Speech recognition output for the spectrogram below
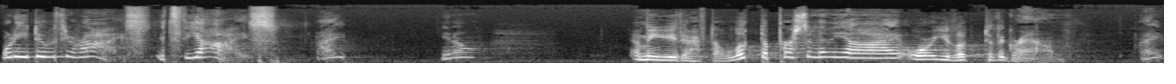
What do you do with your eyes? It's the eyes, right? You know? I mean, you either have to look the person in the eye or you look to the ground, right?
